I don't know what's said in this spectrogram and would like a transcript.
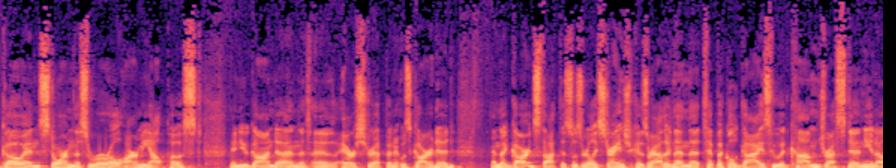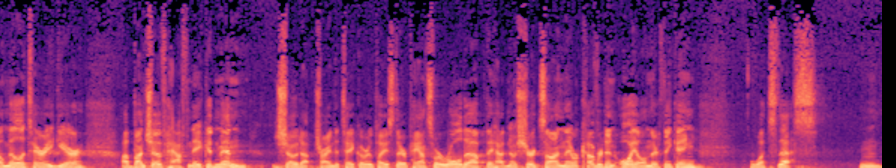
go and storm this rural army outpost in Uganda and the uh, airstrip, and it was guarded. And the guards thought this was really strange because rather than the typical guys who had come dressed in, you know, military gear, a bunch of half naked men showed up trying to take over the place. Their pants were rolled up, they had no shirts on, they were covered in oil, and they're thinking, what's this? Hmm.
